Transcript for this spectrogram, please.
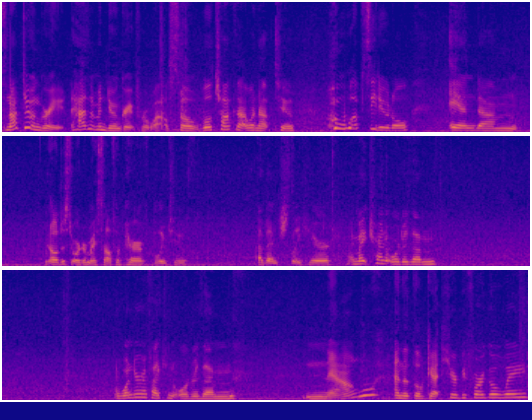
is not doing great. It hasn't been doing great for a while, so we'll chalk that one up to whoopsie doodle. And um, I'll just order myself a pair of Bluetooth eventually here. I might try to order them. I wonder if I can order them now and that they'll get here before I go away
